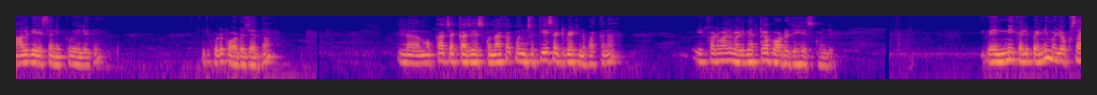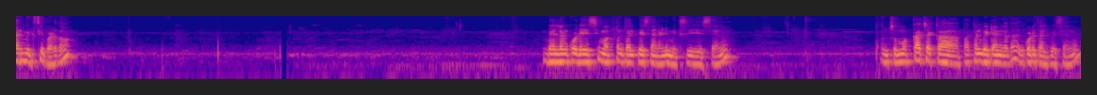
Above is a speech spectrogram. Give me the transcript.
నాలుగు వేసాను ఎక్కువ వేయలేదు. ఇది కూడా పౌడర్ చేద్దాం. ఇలా ముక్క చెక్క చేసుకున్నాక కొంచెం తీసి అట్టి పెట్టండి పక్కన. ఇక్కడ మీద మళ్ళీ మెత్తగా పౌడర్ చేసేసుకోండి. ఇవన్నీ కలిపండి మళ్ళీ ఒకసారి మిక్సీ పెడదాం. బెల్లం కూడా వేసి మొత్తం కలిపేసానండి మిక్సీ చేశాను. కొంచెం మొక్క చెక్క పక్కన పెట్టాను కదా అది కూడా కలిపేశాను.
